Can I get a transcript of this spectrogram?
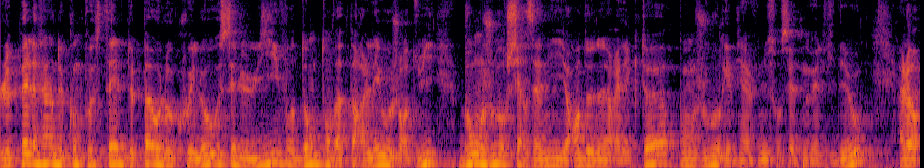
Le pèlerin de Compostelle de Paolo Coelho, c'est le livre dont on va parler aujourd'hui. Bonjour chers amis randonneurs et lecteurs, bonjour et bienvenue sur cette nouvelle vidéo. Alors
